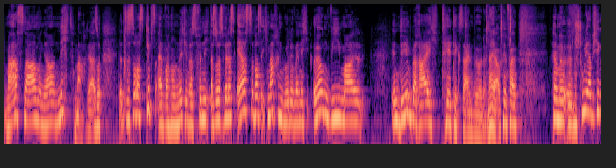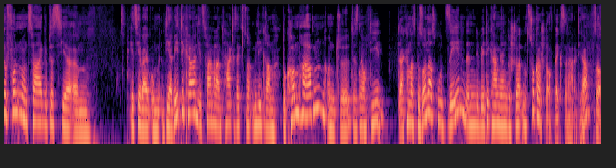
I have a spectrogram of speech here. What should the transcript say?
Maßnahmen ja nicht macht. Ja, also das, das sowas gibt es einfach noch nicht und das finde ich, also das wäre das Erste, was ich machen würde, wenn ich irgendwie mal in dem Bereich tätig sein würde. Naja, auf jeden Fall, eine Studie habe ich hier gefunden und zwar gibt es hier, ähm, geht es hierbei um Diabetiker, die zweimal am Tag 600 Milligramm bekommen haben und äh, das sind auch die, da kann man es besonders gut sehen, denn Diabetiker haben ja einen gestörten Zuckerstoffwechsel halt, ja. So,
